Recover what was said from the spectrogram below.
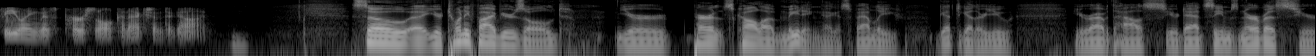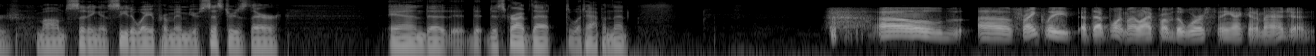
feeling this personal connection to God. So uh, you're 25 years old. Your parents call a meeting, I guess, family get together. You you arrive at the house. Your dad seems nervous. Your mom's sitting a seat away from him. Your sister's there. And uh, d- describe that. What happened then? Oh, uh, frankly, at that point in my life, probably the worst thing I could imagine.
